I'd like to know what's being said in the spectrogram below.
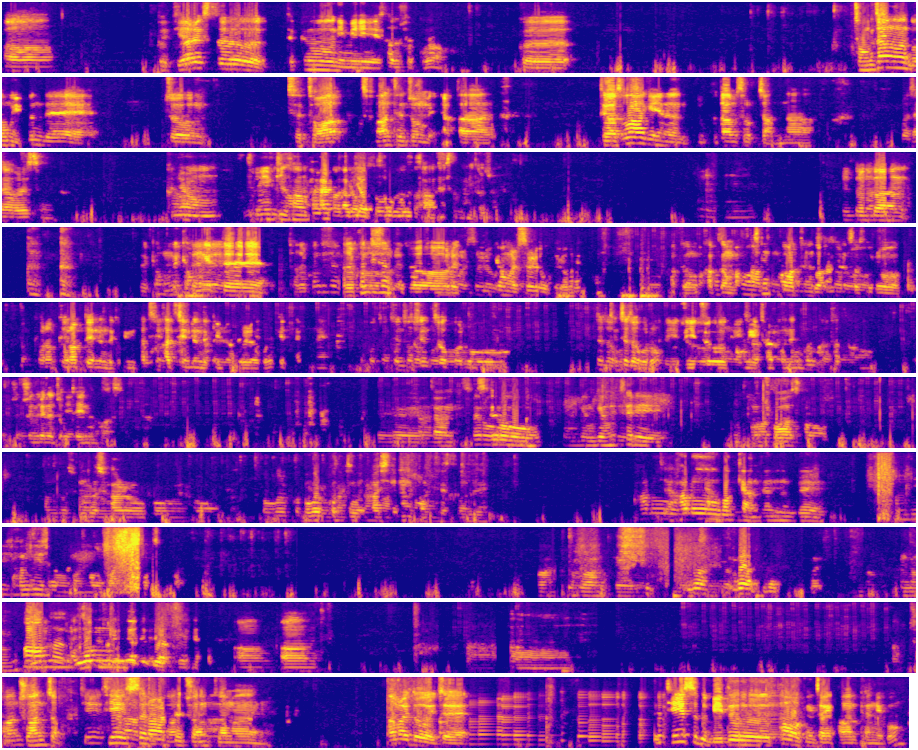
어, 그 DRX 대표님이 사주셨고요. 그 정장은 너무 이쁜데 좀 제, 저, 저한테는 좀 약간 제가 소화하기에는 좀 부담스럽지 않나 그런 생각을 했습니다. 그냥 분위기상 할 각이 없어 보여서 안 했습니다. 좀. 음, 일단 그 경기, 경기 때 다들 컨디션 다들 컨디션 조절에 신경을 쓰려고 노력을 했고 가끔 가끔 막 성과 같은 거 하면서 서로 결합 결합되어 있는 느낌 같이 같이 있는 느낌을 보려고 했기 때문에 정신적으로 신체적으로 2주 경기 잘 보낸 것 같아서 준비는 좀 돼 있는 것 같습니다. 네, 일단 새로 연계 호텔이 너무 좋아서 잠도 잘 오고 뭐 먹을 것도 맛있는 것 같았었는데 이제 하루밖에 안 됐는데 컨디션이 더 많이 좋았을 것 같아요. 누구한테 누구한테 감독님? 어, 그, 어, 어, 어, 주안, 주안점. TS를 할때 주안점은 아무래도 이제 TS도 mid 파워 굉장히 강한 편이고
